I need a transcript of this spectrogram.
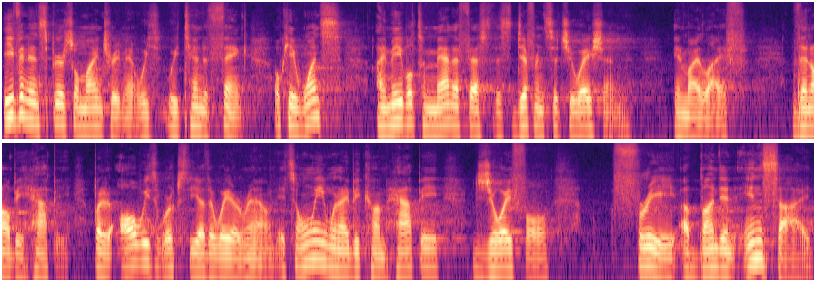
Even in spiritual mind treatment, we, we tend to think okay, once I'm able to manifest this different situation in my life, then I'll be happy. But it always works the other way around. It's only when I become happy, joyful, free, abundant inside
